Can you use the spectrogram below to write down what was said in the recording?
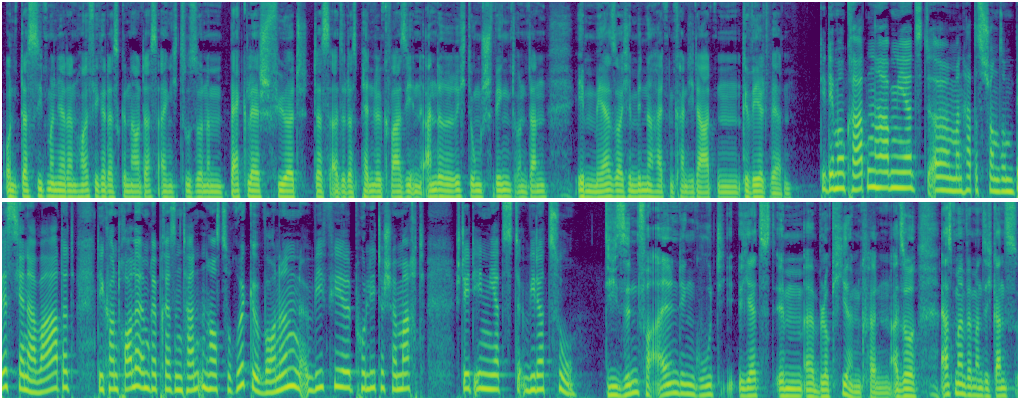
Und das sieht man ja dann häufiger, dass genau das eigentlich zu so einem Backlash führt, dass also das Pendel quasi in andere Richtungen schwingt und dann eben mehr solche Minderheitenkandidaten gewählt werden. Die Demokraten haben jetzt, äh, man hat es schon so ein bisschen erwartet, die Kontrolle im Repräsentantenhaus zurückgewonnen. Wie viel politische Macht steht ihnen jetzt wieder zu? die sind vor allen Dingen gut jetzt im äh, Blockieren können. Also erstmal, wenn man sich ganz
